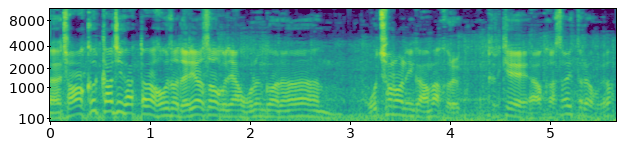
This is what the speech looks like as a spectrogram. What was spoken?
예, 저 끝까지 갔다가 거기서 내려서 그냥 오는 거는 5,000원인가 아마 그럴, 그렇게 아까 써 있더라고요.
